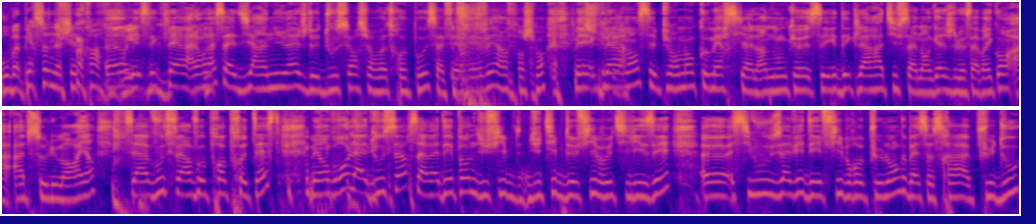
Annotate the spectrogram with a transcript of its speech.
bon bah personne n'achètera. Ah mais c'est clair. Alors là, ça dit un nuage de douceur sur votre peau, ça fait rêver, hein, franchement. Mais Super. clairement, c'est purement commercial. hein. donc euh, c'est déclaratif, ça n'engage le fabricant à absolument rien. C'est à vous de faire vos propres tests. Mais en gros, la douceur, ça va dépendre du, fibre, du type de fibre utilisé. Euh, si vous avez des fibres plus longues, bah, ça sera plus doux.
